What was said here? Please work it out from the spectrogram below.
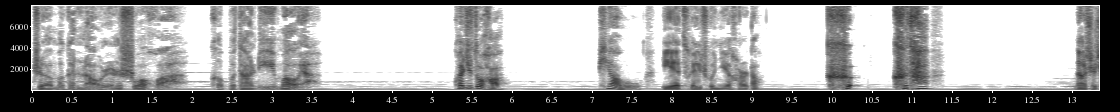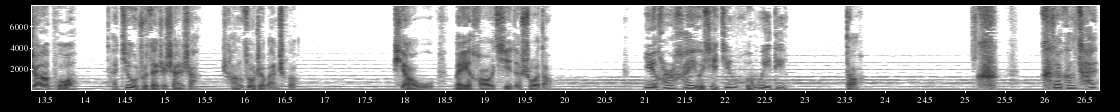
这么跟老人说话可不大礼貌呀！快去坐好。票务也催促女孩道：“可可他……那是张阿婆，她就住在这山上，常坐这班车。”票务没好气的说道。女孩还有些惊魂未定，道：“可，可他刚才，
